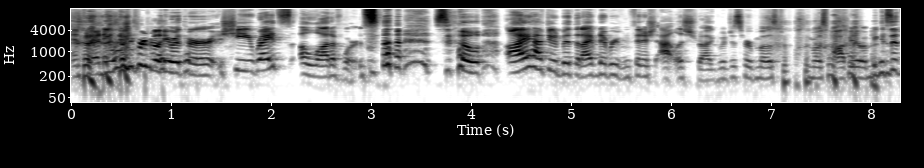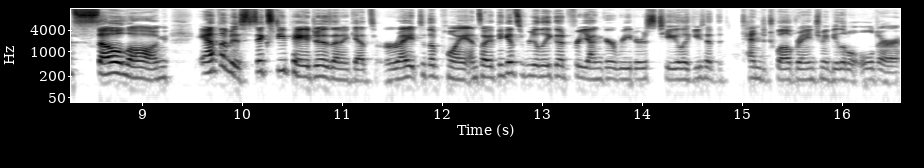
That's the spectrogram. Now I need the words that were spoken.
and for anyone familiar with her, she writes a lot of words. so I have to admit that I've never even finished Atlas Shrugged, which is her most most popular one because it's so long. Anthem is 60 pages and it gets right to the point. And so I think it's really good for younger readers too. Like you said, the 10 to 12 range, maybe a little older.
